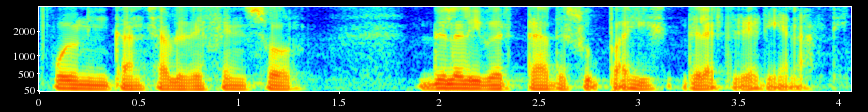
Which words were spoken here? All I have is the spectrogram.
fue un incansable defensor de la libertad de su país de la tiranía nazi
